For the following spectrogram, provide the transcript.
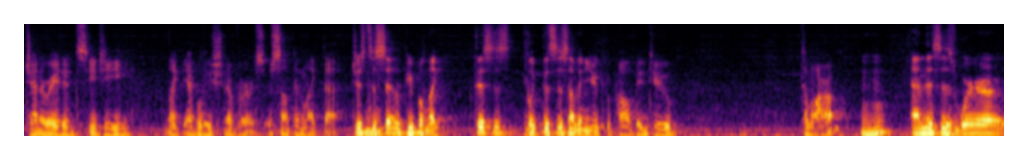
generated CG like evolution of verse or something like that, just to Mhm. say to people like this is look this is something you could probably do tomorrow, Mhm. and this is where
